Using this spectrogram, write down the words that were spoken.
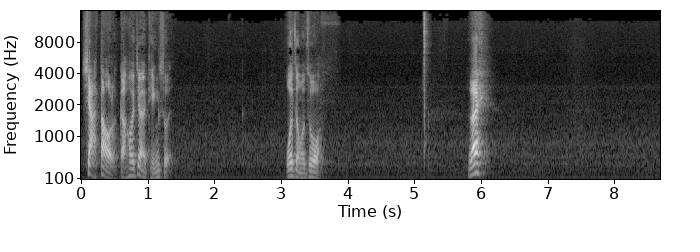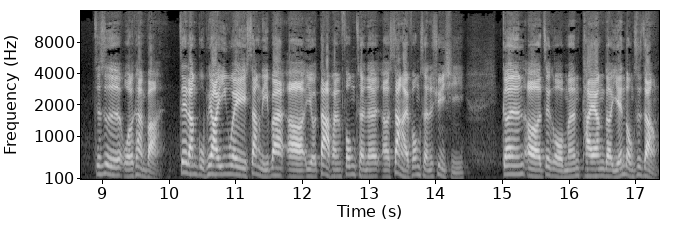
吓到了，赶快叫你停损。我怎么做？来，这是我的看法。这档股票因为上礼拜呃有大盘封城的呃上海封城的讯息，跟呃这个我们台阳的严董事长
